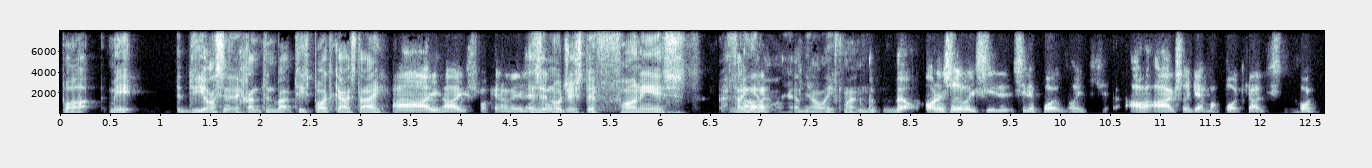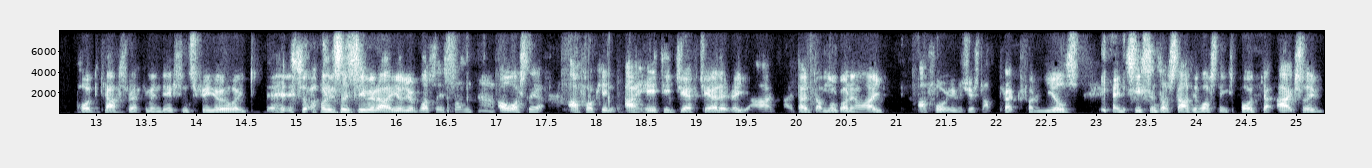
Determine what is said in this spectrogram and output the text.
but mate, do you listen to the Clinton Baptiste podcast? Aye, Aye, aye, it's fucking amazing. is it man. not just the funniest thing No. you've ever heard in your life, man? But honestly, like, see the see the pod, like I, I actually get my podcast pod, podcast recommendations for you. Like, it's, honestly, see when I hear you listening to something, I'll listen to it. I fucking I hated Jeff Jarrett, right? I, I did. I'm not going to lie. I thought he was just a prick for years. and see, since I started listening to his podcast, actually,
